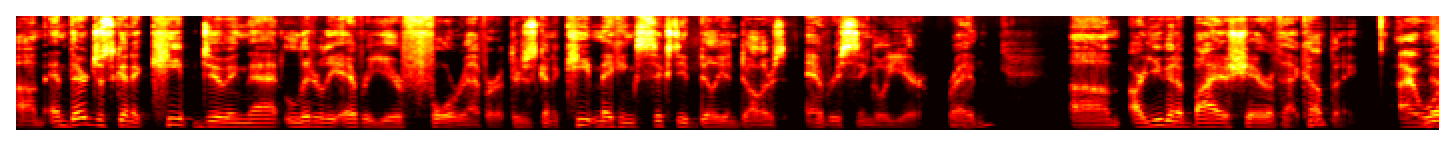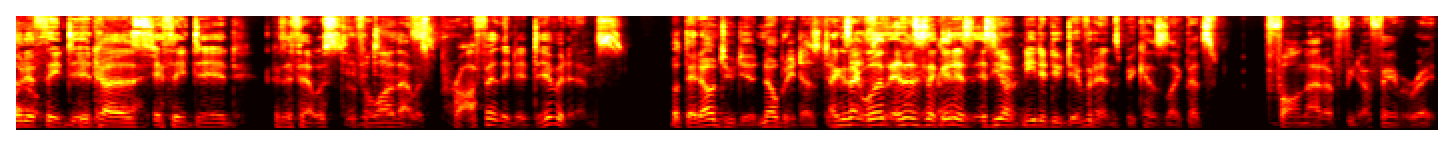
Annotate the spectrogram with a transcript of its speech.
Um, and they're just going to keep doing that literally every year forever. They're just going to keep making $60 billion every single year, right? Mm-hmm. Um, are you going to buy a share of that company? I would No, if they did because- uh, if they did because if that was if a lot of that was profit, they did dividends. But they don't do div- Nobody does dividends. Exactly. Well, that's the right? good is, is you don't need to do dividends because like that's fallen out of you know favor, right?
